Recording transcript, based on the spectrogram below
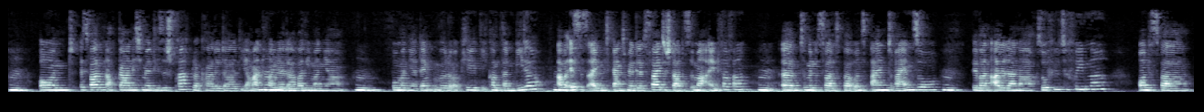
Mhm. Und es war dann auch gar nicht mehr diese Sprachblockade da, die am Anfang mhm. ja da war, die man ja, mhm. wo man ja denken würde, okay, die kommt dann wieder. Mhm. Aber ist es eigentlich gar nicht mehr. Der zweite Start ist immer einfacher. Mhm. Ähm, zumindest war das bei uns allen dreien so. Mhm. Wir waren alle danach so viel zufriedener. Und es war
